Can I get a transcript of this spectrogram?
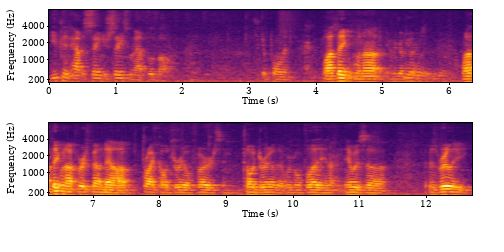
you couldn't have a senior season without football. That's a good point. Well, I think when I, well, I think when I first found out, I probably called Drill first and told Drill that we're gonna play, and it was, uh, it was really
